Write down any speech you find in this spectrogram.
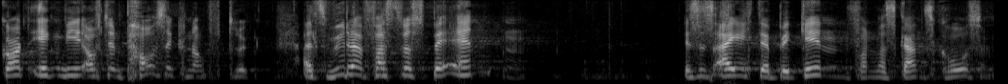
Gott irgendwie auf den Pauseknopf drücken, als würde er fast was beenden, ist es eigentlich der Beginn von was ganz Großem.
